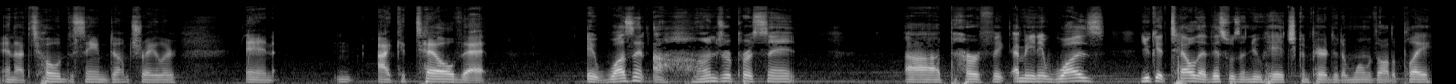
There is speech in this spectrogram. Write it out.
and i towed the same dump trailer and I could tell that it wasn't a hundred percent uh, perfect. I mean, it was. You could tell that this was a new hitch compared to the one with all the play,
